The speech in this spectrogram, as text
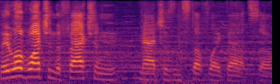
they love watching the faction matches and stuff like that. So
